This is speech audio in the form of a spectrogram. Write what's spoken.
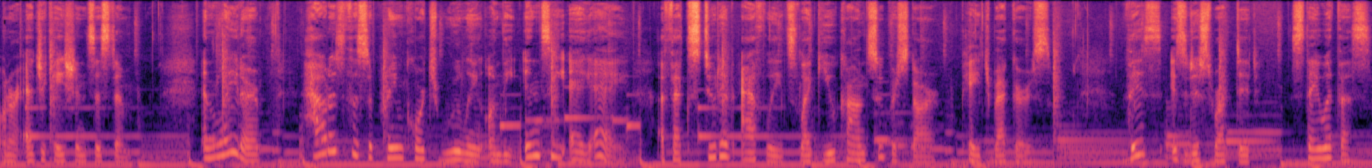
on our education system. And later, how does the Supreme Court's ruling on the NCAA affect student athletes like UConn superstar Paige Bueckers? This is Disrupted. Stay with us.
